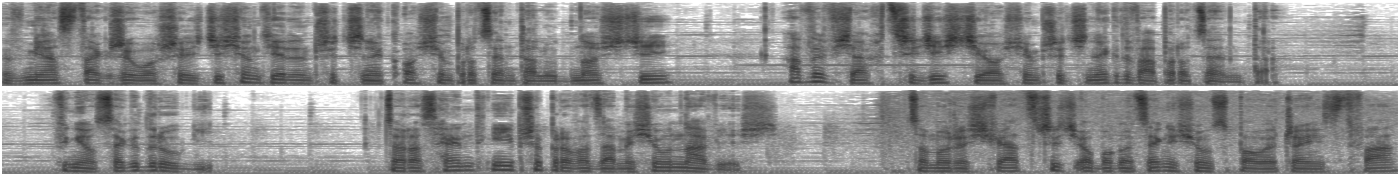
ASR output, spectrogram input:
w miastach żyło 61,8% ludności, a we wsiach 38,2%. Wniosek drugi. Coraz chętniej przeprowadzamy się na wieś, co może świadczyć o bogaceniu się społeczeństwa,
